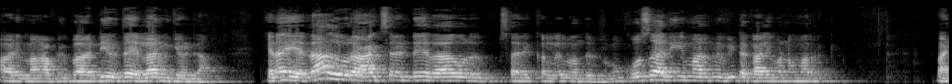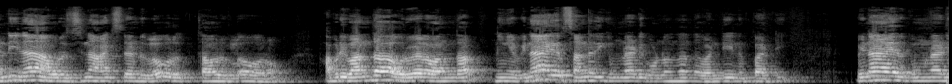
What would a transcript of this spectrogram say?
அப்படிம்பாங்க. அப்படி இப்போ வண்டி எடுத்தா எல்லோரும் விற்க வேண்டியதான் ஏன்னா ஏதாவது ஒரு ஆக்சிடென்ட்டு ஏதாவது ஒரு சரிக்கல்கள் வந்துட்டு இருக்கும். கொசு அதிகமாக இருக்குன்னு வீட்டை காலி பண்ண மாதிரி இருக்கு. வண்டினா ஒரு சின்ன ஆக்சிடென்ட்டுகளோ ஒரு தவறுகளோ வரும். அப்படி வந்தா ஒருவேளை வந்தால் நீங்க விநாயகர் சன்னதிக்கு முன்னாடி கொண்டு வந்து அந்த வண்டியை நிப்பாட்டி விநாயகருக்கு முன்னாடி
